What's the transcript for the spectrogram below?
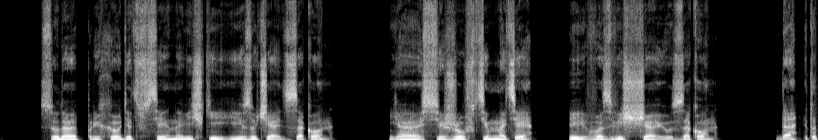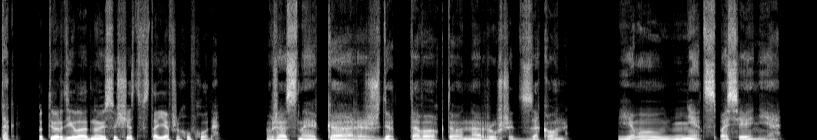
«Сюда приходят все новички изучать закон. Я сижу в темноте и возвещаю закон». «Да, это так», — подтвердило одно из существ, стоявших у входа. «Ужасная кара ждет того, кто нарушит закон. Ему нет спасения.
